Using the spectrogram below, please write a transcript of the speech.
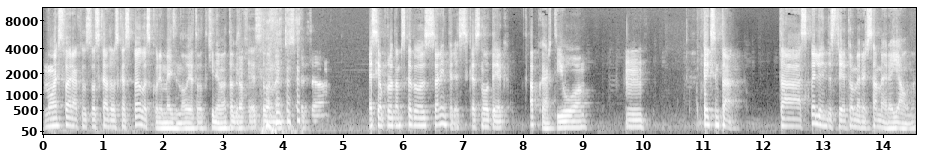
Nu, es vairāk uz to skatos, kā spēles, kuri mēģina lietot kinematogrāfijas elementus. bet, uh, es jau, protams, skatos ar interesi, kas notiek apkārt. Jo, mm, teiksim tā, tā spēļu industrija tomēr ir samērā jauna.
